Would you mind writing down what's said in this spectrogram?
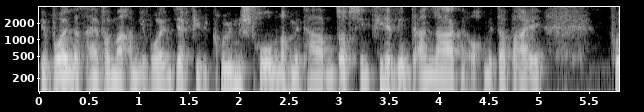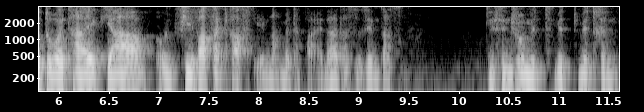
wir wollen das einfach machen. Wir wollen sehr viel grünen Strom noch mit haben. Dort stehen viele Windanlagen auch mit dabei. Photovoltaik, ja, und viel Wasserkraft eben noch mit dabei. Ne? Das ist eben das. Die sind schon mit, mit, mit drin.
